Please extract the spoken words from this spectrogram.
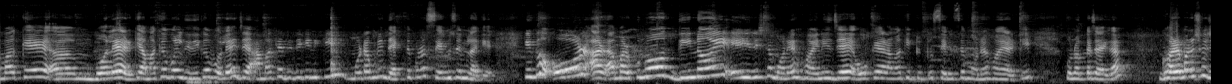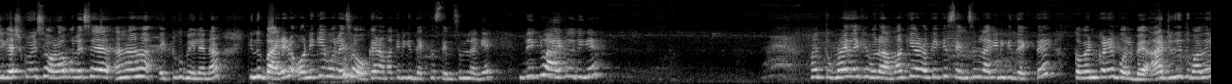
আমাকে বলে আর কি, আমাকে বলে, দিদিকে বলে যে আমাকে দিদিকে নাকি মোটামুটি দেখতে পুরো সেম সেম লাগে। কিন্তু ওর আর আমার কোনো দিনই এই জিনিসটা মনে হয়নি যে ওকে আর আমাকে একটু একটু সেম সেম মনে হয় আর কি, কোনো একটা জায়গা। ঘরের মানুষও জিজ্ঞেস করেছে, ওরাও বলেছে হ্যাঁ হ্যাঁ একটুকু মেলে না। কিন্তু বাইরের অনেকেই বলেছে, ওকে আর আমাকে নাকি দেখতে সেম সেম লাগে। দিদি, একটু আয় তো ওইদিকে। হ্যাঁ তোমরাই দেখে বলো। আমাকে আর ওকে কি সেম সেম লাগে নাকি দেখতে? কমেন্ট করে বলবে। আর যদি তোমাদের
